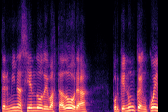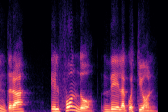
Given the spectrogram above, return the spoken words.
termina siendo devastadora porque nunca encuentra el fondo de la cuestión,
